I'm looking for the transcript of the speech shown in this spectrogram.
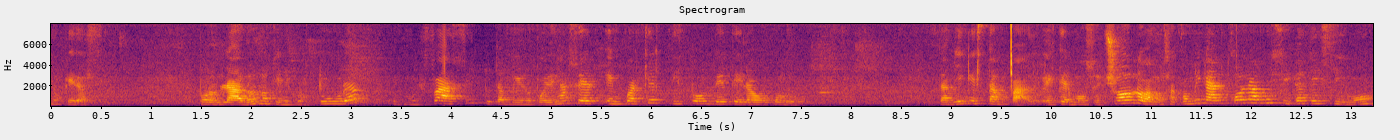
Nos queda así. Por los lados no tiene costura, es muy fácil. Tú también lo puedes hacer en cualquier tipo de tela o color también estampado. Este hermoso short lo vamos a combinar con la blusita que hicimos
